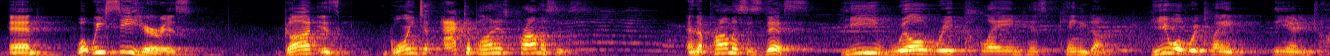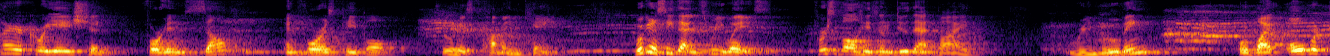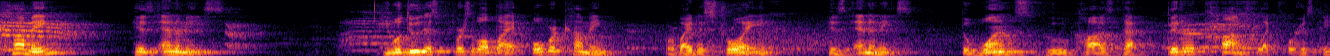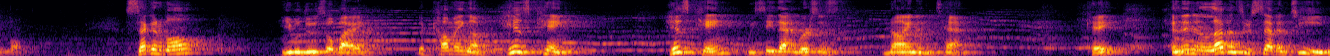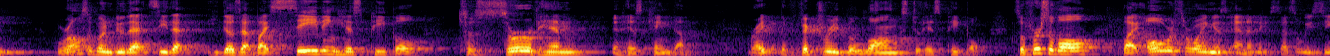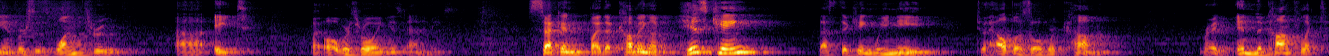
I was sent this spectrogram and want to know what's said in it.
And what we see here is God is going to act upon his promises. And the promise is this He will reclaim his kingdom, he will reclaim the entire creation for himself and for his people through his coming king. We're going to see that in three ways. First of all, he's going to do that by removing or by overcoming his enemies. He will do this, first of all, by overcoming or by destroying his enemies, the ones who caused that bitter conflict for his people. Second of all, he will do so by the coming of his king. His king, we see that in verses 9 and 10. Okay? And then in 11 through 17, we're also going to do that, see that he does that by saving his people to serve him in his kingdom. Right? The victory belongs to his people. So, first of all, by overthrowing his enemies. That's what we see in verses 1 through uh, 8. By overthrowing his enemies. Second, by the coming of his king. That's the king we need to help us overcome, right, in the conflict.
